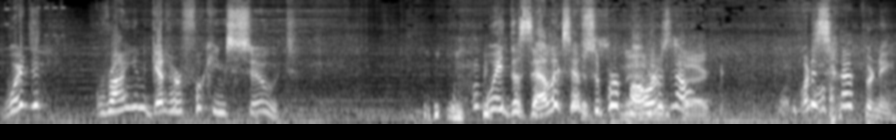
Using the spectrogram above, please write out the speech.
Where did Ryan get her fucking suit? Wait, does Alex have It's superpowers now? nanotech. What is happening?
